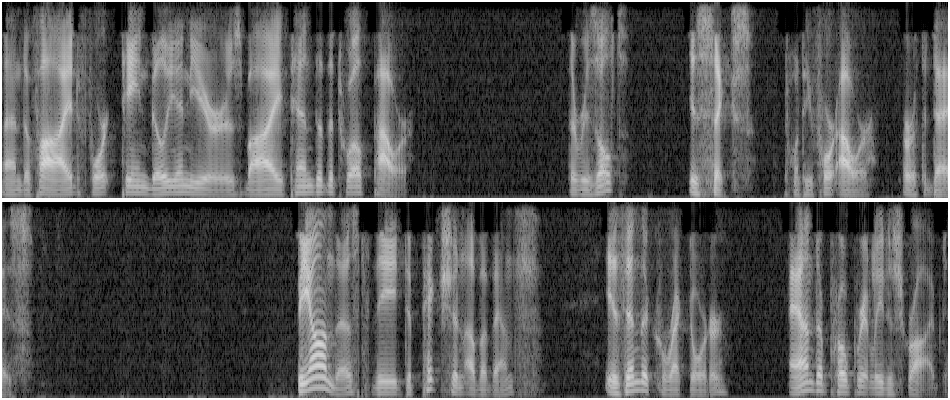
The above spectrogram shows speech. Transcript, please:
and divide 14 billion years by 10 to the 12th power, the result is six 24-hour Earth days. Beyond this, the depiction of events is in the correct order and appropriately described.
